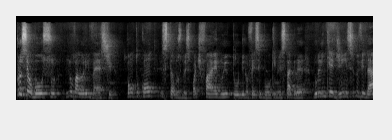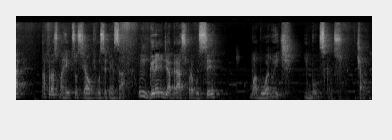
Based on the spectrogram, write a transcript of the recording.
para o seu bolso no valorinvest.com. Estamos no Spotify, no YouTube, no Facebook, no Instagram, no LinkedIn e, se duvidar, na próxima rede social que você pensar. Um grande abraço para você, uma boa noite e um bom descanso. Tchau.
